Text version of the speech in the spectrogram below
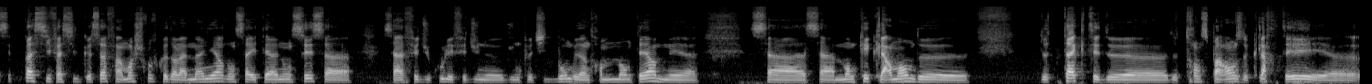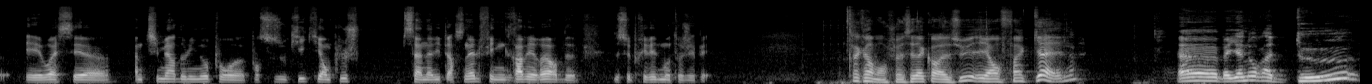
c'est pas si facile que ça. Enfin, moi, je trouve que dans la manière dont ça a été annoncé, ça, ça a fait du coup l'effet d'une, d'une petite bombe et d'un tremblement de terre, mais ça, ça a manqué clairement de de tact et de, euh, de transparence, de clarté. Et, euh, et ouais, c'est euh, un petit merdolino pour, pour Suzuki qui, en plus, c'est un avis personnel, fait une grave erreur de, de se priver de MotoGP. Très clairement, je suis assez d'accord là-dessus. Et enfin, Gaël. Euh, ben, il y en aura deux.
